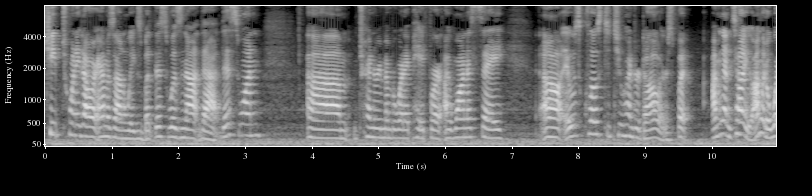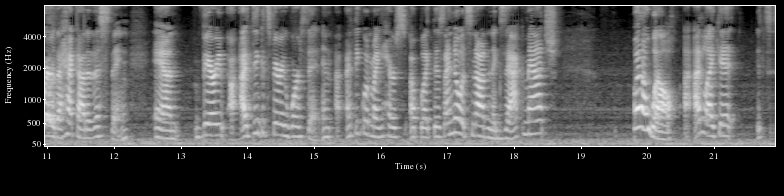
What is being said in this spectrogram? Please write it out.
cheap $20 Amazon wigs, but this was not that. This one, um, I'm trying to remember what I paid for it. I want to say uh, it was close to $200, but I'm going to tell you, I'm going to wear the heck out of this thing. And very, I think it's very worth it. And I think when my hair's up like this, I know it's not an exact match, but oh well, I, I like it. It's,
